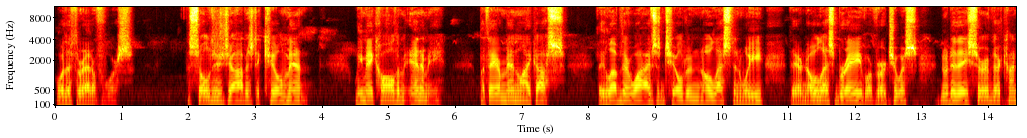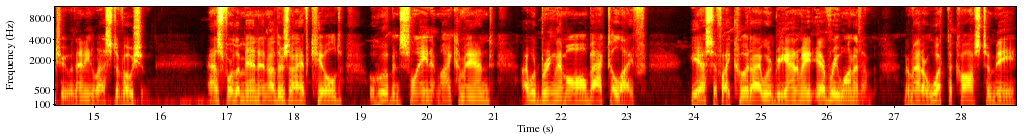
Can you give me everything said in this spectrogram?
or the threat of force. The soldier's job is to kill men. We may call them enemy, but they are men like us. They love their wives and children no less than we. They are no less brave or virtuous, nor do they serve their country with any less devotion. As for the men and others I have killed, who have been slain at my command, I would bring them all back to life. Yes, if I could, I would reanimate every one of them, no matter what the cost to me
